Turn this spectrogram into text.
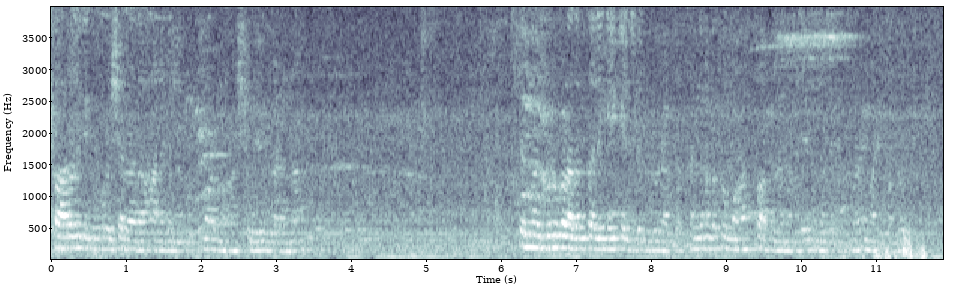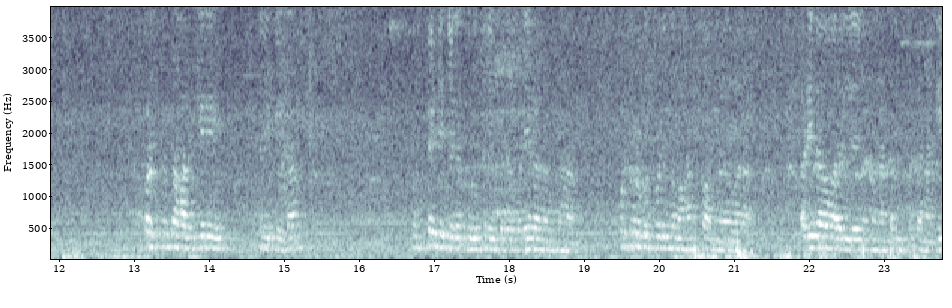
ಕಾರುಣಿಗೆ ಪುರುಷರಾದ ಆನಗಲ್ಲ ಕುಮಾರ ಮಹಾಶಿವಗಳನ್ನು ತಮ್ಮ ಗುರುಗಳಾದಂಥ ಲಿಂಗೈಕ್ಯ ಜಗದ್ಗುರು ಡಾಕ್ಟರ್ ಸಂಗನ ಬಸವ ಮಹಾಸ್ವಾಮಿಗಳನ್ನು ಹೃದಯದಲ್ಲಿ ಸ್ಮರಣೆ ಮಾಡಿಕೊಂಡು ಪ್ರಸ್ತುತ ಹಾಲಕೇರಿ ಶ್ರೀಪೀಠ ಹೊಸಪೇಟೆ ಜಗದ್ಗುರು ಶ್ರೀಪೀಠ ಒಡೆಯರಾದಂತಹ ಪುಟ್ಟೂರು ಬಸವಲಿಂಗ ಮಹಾಸ್ವಾಮಿಯವರ ಅಡಿಗಾವರಲ್ಲಿ ನನ್ನ ನತಮಸ್ತಕನಾಗಿ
